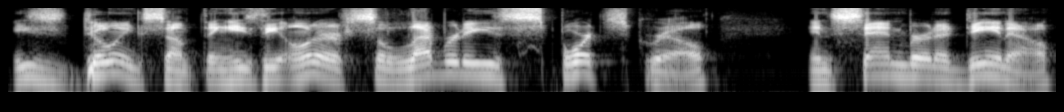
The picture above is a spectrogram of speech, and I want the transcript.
He's doing something. He's the owner of Celebrities Sports Grill in San Bernardino,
